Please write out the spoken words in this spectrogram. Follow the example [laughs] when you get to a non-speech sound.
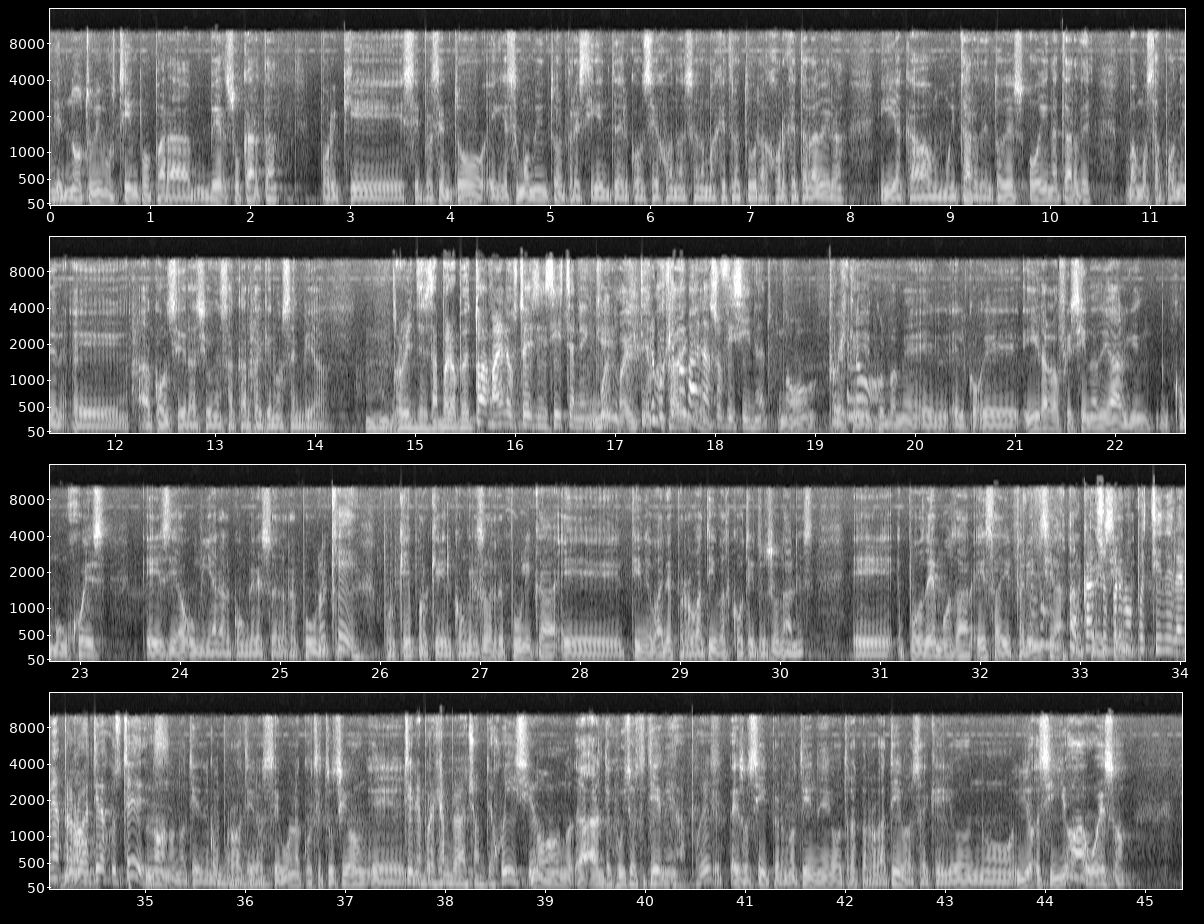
Eh, no tuvimos tiempo para ver su carta, porque se presentó en ese momento el presidente del Consejo Nacional de Magistratura, Jorge Talavera, y acabamos muy tarde. Entonces, hoy en la tarde vamos a poner eh, a consideración esa carta que nos ha enviado. Muy interesante. Bueno, pero de todas maneras ustedes insisten en que... Bueno, el tema ¿Pero por qué no van a su oficina? No, es que, discúlpame, el, eh, ir a la oficina de alguien como un juez es ya humillar al Congreso de la República. ¿Por qué? ¿Por qué? Porque el Congreso de la República eh, tiene varias prerrogativas constitucionales. Eh, podemos dar esa diferencia al presidente. Supremo pues tiene las mismas prerrogativas que ustedes. No, no, no tiene prerrogativas. Según la Constitución... Eh, ¿Tiene, por ejemplo, el antejuicio? No, no antejuicio sí tiene. Ah, pues. Eso sí, pero no tiene otras prerrogativas. O sea que yo no... Yo, si yo hago eso...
